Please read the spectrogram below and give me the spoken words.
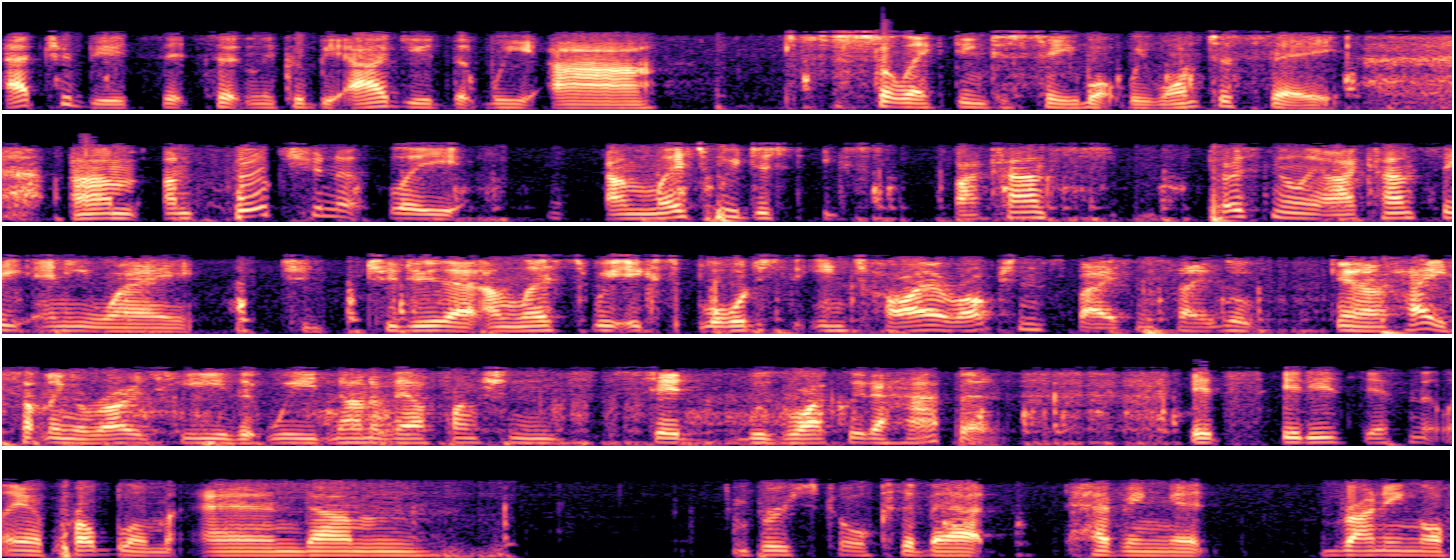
attributes, it certainly could be argued that we are selecting to see what we want to see. Um, unfortunately, unless we just, I can't personally, I can't see any way to, to do that unless we explore just the entire option space and say, look, you know, hey, something arose here that we none of our functions said was likely to happen. It's it is definitely a problem, and um, Bruce talks about having it running off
